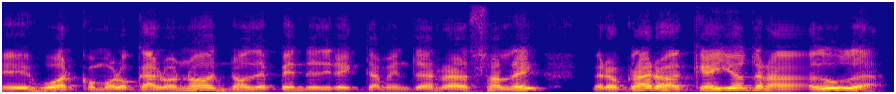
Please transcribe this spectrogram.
eh, jugar como local o no, no depende directamente de Real Salt Lake, pero claro, aquí hay otra duda.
